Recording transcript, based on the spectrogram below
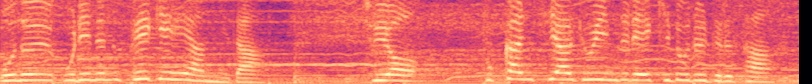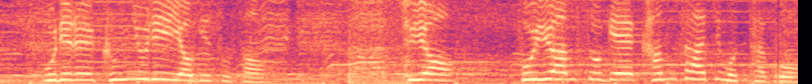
오늘 우리는 회개해야 합니다. 주여 북한 지하 교인들의 기도를 들으사 우리를 극률히 여기소서. 주여 보유함 속에 감사하지 못하고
